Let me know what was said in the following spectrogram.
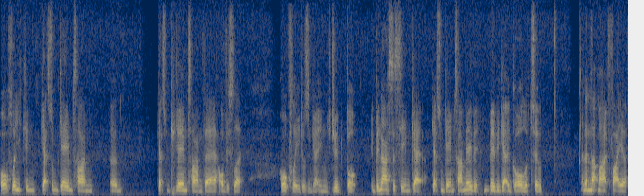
hopefully you can get some game time, um, get some game time there. Obviously, hopefully he doesn't get injured, but it'd be nice to see him get get some game time. Maybe maybe get a goal or two, and then that might fire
